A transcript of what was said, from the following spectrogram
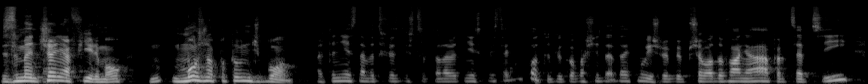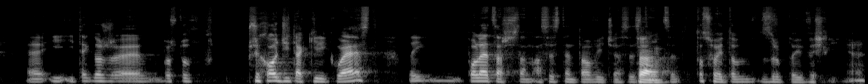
zmęczenia firmą, można popełnić błąd. Ale to nie jest nawet kwestia, to nawet nie jest kwestia głupoty, tylko właśnie tak, jak mówisz, jakby przeładowania percepcji e, i, i tego, że po prostu przychodzi taki request, no i polecasz sam asystentowi czy asystentce, Tak. to słuchaj, to zrób to i wyślij, nie?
